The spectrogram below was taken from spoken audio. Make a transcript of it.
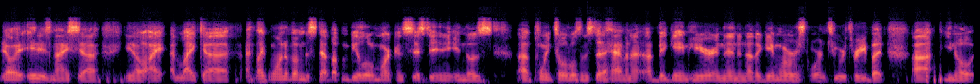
you know, it is nice. Uh, you know, I, I like uh, I'd like one of them to step up and be a little more consistent in, in those uh, point totals instead of having a, a, big game here and then another game where we're scoring two or three. But uh, you know,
